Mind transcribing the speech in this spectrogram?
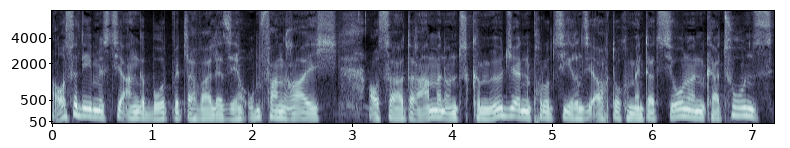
Außerdem ist ihr Angebot mittlerweile sehr umfangreich. Außer Dramen und Komödien produzieren sie auch Dokumentationen, Cartoons,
